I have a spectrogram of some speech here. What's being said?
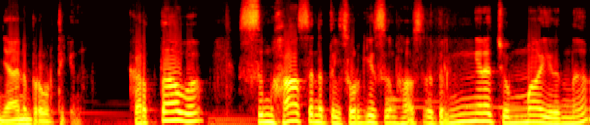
ഞാനും പ്രവർത്തിക്കുന്നു. കർത്താവ് സിംഹാസനത്തിൽ സ്വർഗീയ സിംഹാസനത്തിൽ ഇങ്ങനെ ചുമ്മാ ഇരുന്ന്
